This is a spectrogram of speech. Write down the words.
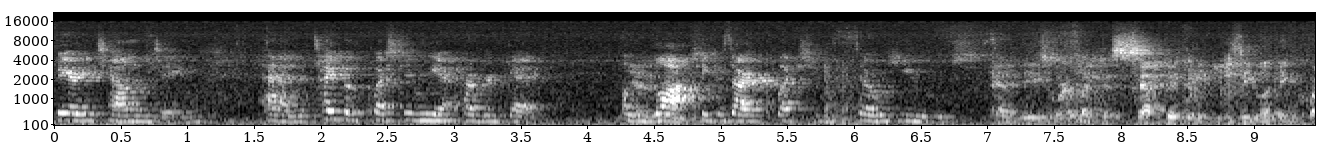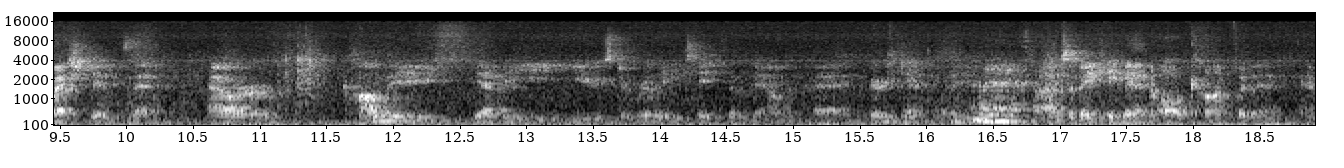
very challenging. And the type of question we at Harvard get a Yeah, lot because our collection is so huge. So And these were like deceptively easy-looking questions that our colleague Debbie used to really take them down very gently. Uh, so they came in all confident and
